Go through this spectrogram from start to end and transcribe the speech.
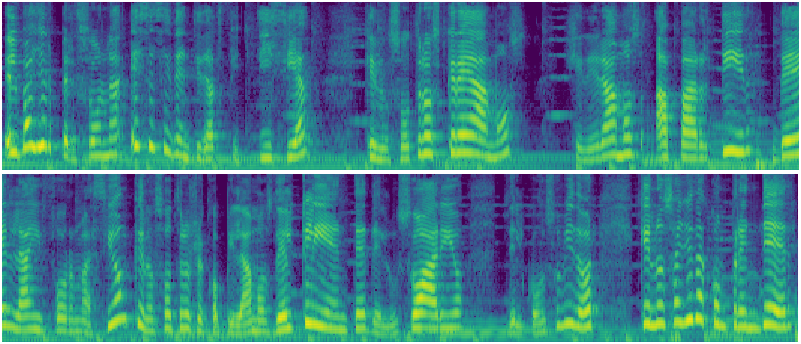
El buyer persona es esa identidad ficticia que nosotros creamos, generamos a partir de la información que nosotros recopilamos del cliente, del usuario, del consumidor, que nos ayuda a comprender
